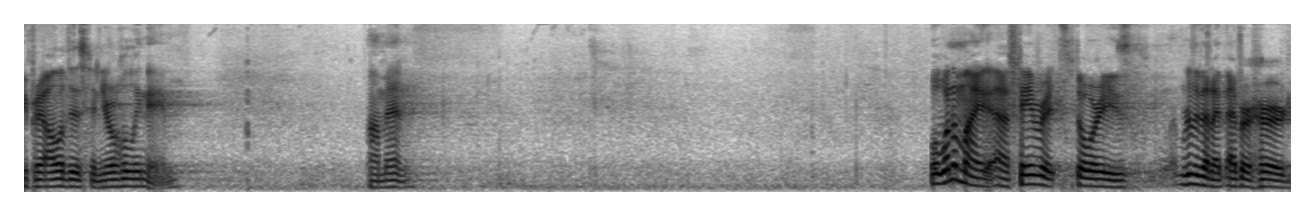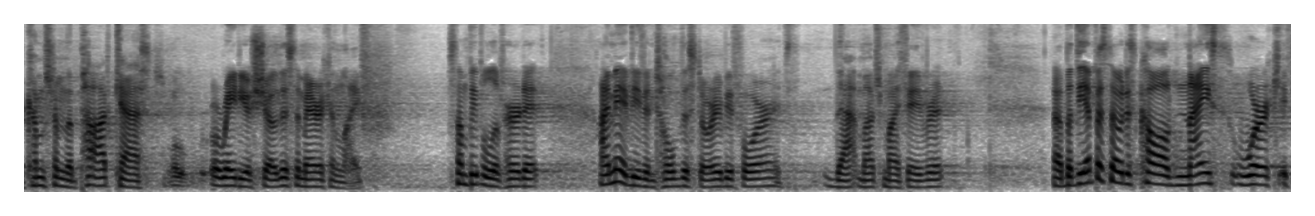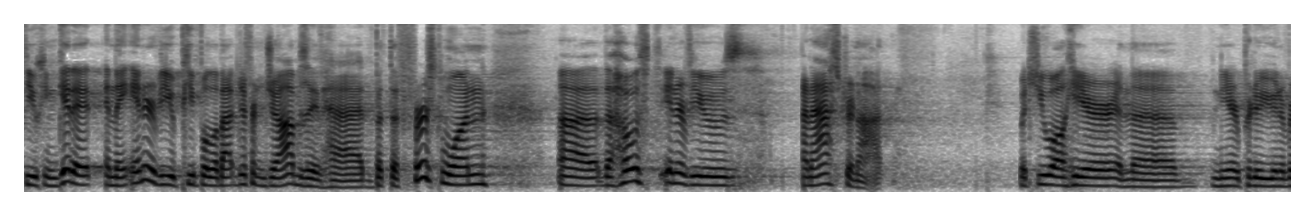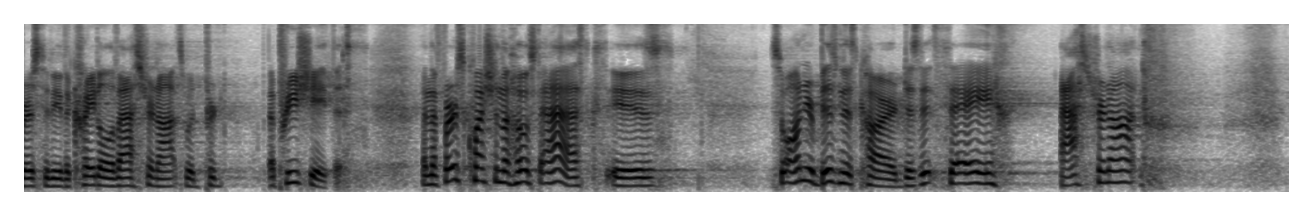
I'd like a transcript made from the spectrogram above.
We pray all of this in your holy name. Amen. Well, one of my uh, favorite stories, really, that I've ever heard, comes from the podcast or radio show, This American Life. Some people have heard it. I may have even told this story before. It's that much my favorite. Uh, but the episode is called Nice Work If You Can Get It, and they interview people about different jobs they've had. But the first one, uh, the host interviews an astronaut, which you all here in the near Purdue University, the cradle of astronauts, would pr- appreciate this. And the first question the host asks is So on your business card, does it say astronaut?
